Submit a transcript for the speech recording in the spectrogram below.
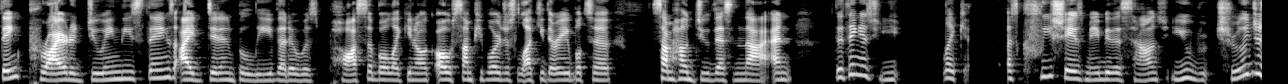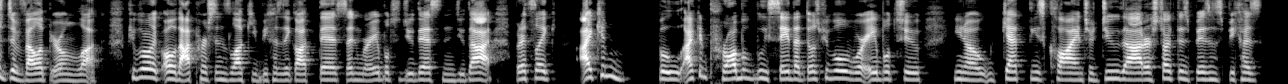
think prior to doing these things, I didn't believe that it was possible. Like, you know, like, oh, some people are just lucky they're able to somehow do this and that. And the thing is, you, like, as cliche as maybe this sounds, you truly just develop your own luck. People are like, oh, that person's lucky because they got this and were able to do this and do that. But it's like, I can I could probably say that those people were able to, you know, get these clients or do that or start this business because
